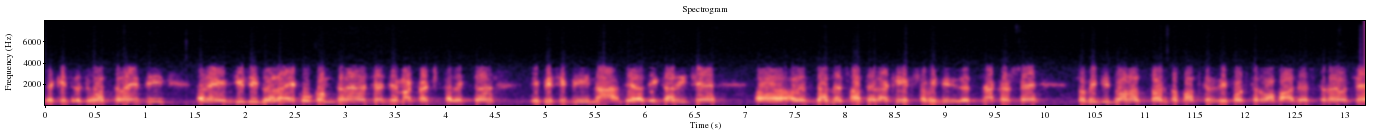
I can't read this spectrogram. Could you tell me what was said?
લેખિત રજૂઆત કરાઈ હતી અને એનજીટી દ્વારા એક હુકમ કરાયો છે જેમાં કચ્છ કલેક્ટર જીપીસીબીના જે અધિકારી છે અરજદારને સાથે રાખી એક સમિતિની રચના કરશે. સમિતિ દ્વારા સ્થળ તપાસ કરી રિપોર્ટ કરવા પર આદેશ કરાયો છે.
